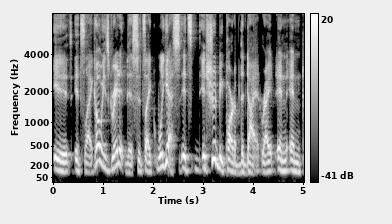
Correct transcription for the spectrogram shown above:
is it's like oh he's great at this. It's like well yes it's it should be part of the diet right? And and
